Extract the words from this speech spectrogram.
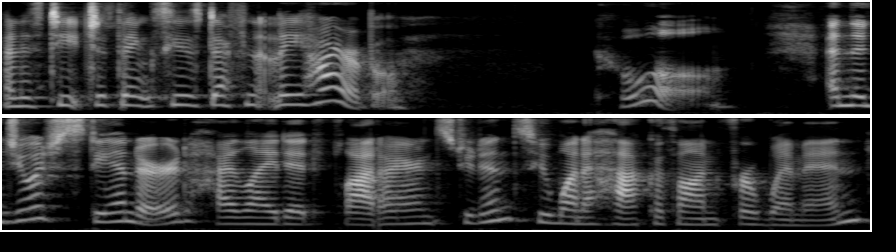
And his teacher thinks he is definitely hireable. Cool. And the Jewish Standard highlighted Flatiron students who won a hackathon for women.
